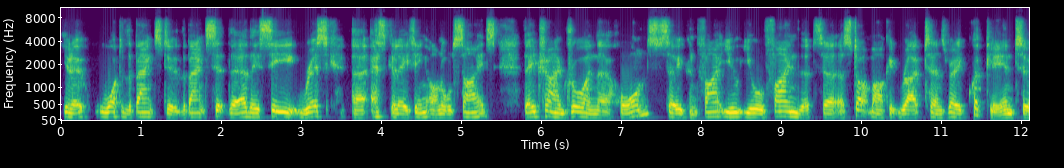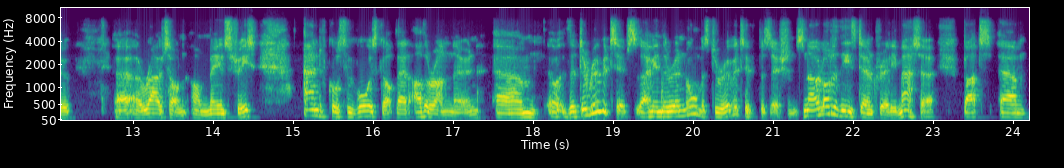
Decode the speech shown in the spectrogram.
you know, what do the banks do? The banks sit there, they see risk uh, escalating on all sides. They try and draw in their horns. So you can find you you will find that uh, a stock market rout turns very quickly into uh, a rout on on Main Street. And of course, we've always got that other unknown, um, the derivatives. I mean, there are enormous derivative positions. Now, a lot of these don't really matter, but um,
